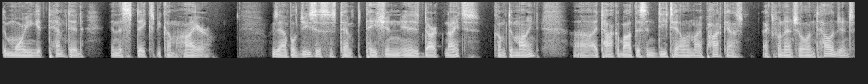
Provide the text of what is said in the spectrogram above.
the more you get tempted and the stakes become higher. For example, Jesus' temptation in his dark nights come to mind. Uh, I talk about this in detail in my podcast, Exponential Intelligence.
